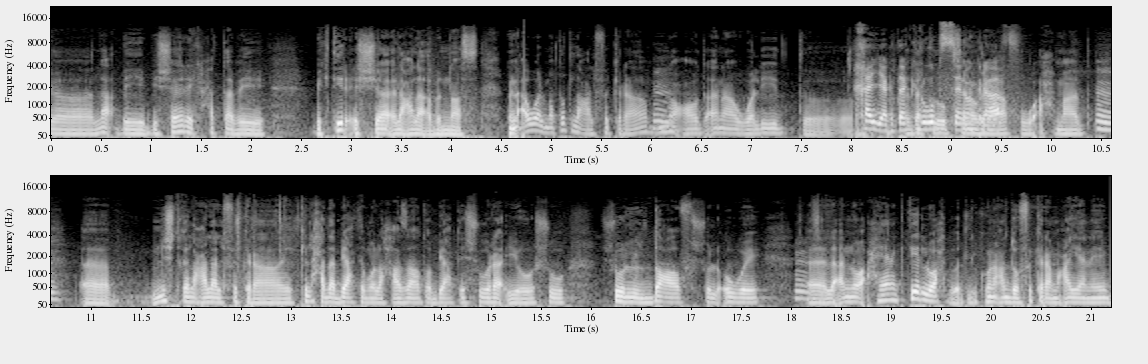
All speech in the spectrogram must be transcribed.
آه، لا بي- بيشارك حتى ب بكتير أشياء لها علاقه بالنص من أول ما تطلع الفكرة بنقعد أنا ووليد آه، خيي دكروب scénographe. وأحمد. آه، بنشتغل على الفكرة كل حدا بيعطي ملاحظاته بيعطي شو رأيه شو شو الضعف شو القوة. آه، لأنه أحيانا كثير الواحد وقت اللي يكون عنده فكرة معينة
